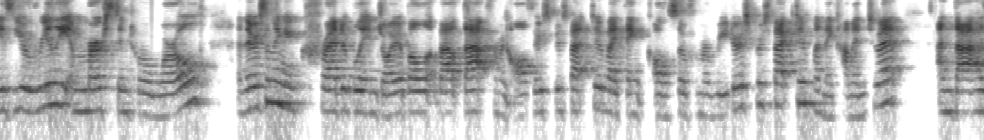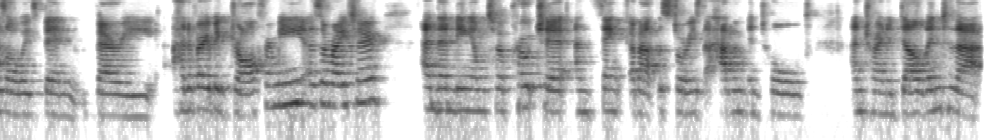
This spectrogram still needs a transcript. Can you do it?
is you're really immersed into a world. And there's something incredibly enjoyable about that from an author's perspective i think also from a reader's perspective when they come into it. And that has always been very had a very big draw for me as a writer. And then being able to approach it and think about the stories that haven't been told and trying to delve into that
